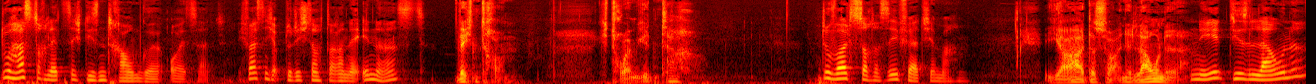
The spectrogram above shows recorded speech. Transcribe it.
Du hast doch letztlich diesen Traum geäußert. Ich weiß nicht, ob du dich noch daran erinnerst. Welchen Traum? Ich träume jeden Tag. Du wolltest doch das Seepferdchen machen. Ja, das war eine Laune. Nee, diese Laune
